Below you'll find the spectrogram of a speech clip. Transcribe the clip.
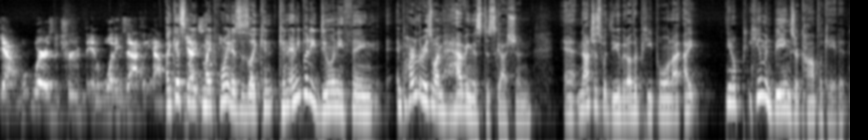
yeah, where is the truth and what exactly happened? I guess yes. my, my point is is like can can anybody do anything? And part of the reason why I'm having this discussion, and not just with you but other people, and I, I you know, human beings are complicated.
